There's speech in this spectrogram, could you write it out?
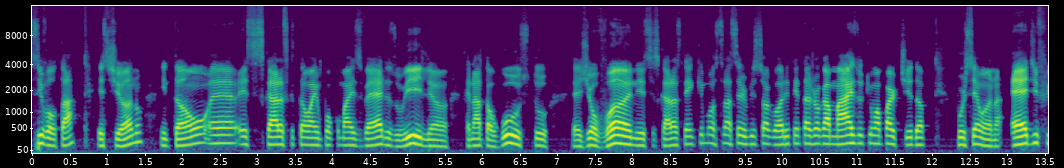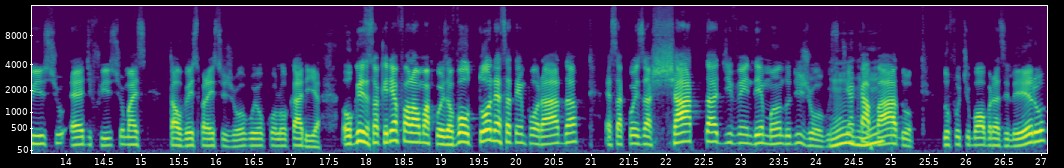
se voltar este ano. Então, é, esses caras que estão aí um pouco mais velhos, o William, Renato Augusto, é, Giovanni, esses caras têm que mostrar serviço agora e tentar jogar mais do que uma partida por semana. É difícil, é difícil, mas talvez para esse jogo eu colocaria. Ô, Grisa, só queria falar uma coisa. Voltou nessa temporada essa coisa chata de vender mando de jogo. Isso uhum. tinha acabado do futebol brasileiro.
